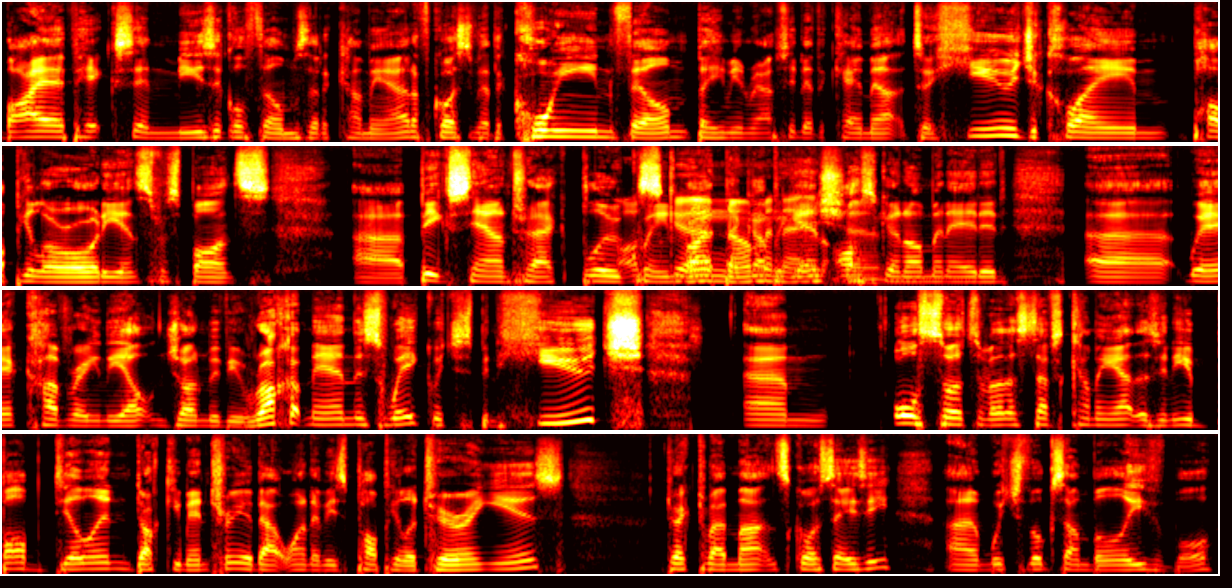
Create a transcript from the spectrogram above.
biopics and musical films that are coming out. Of course, we've had the Queen film, Bohemian Rhapsody, that came out to a huge acclaim, popular audience response, uh, big soundtrack, blew Queen right back up again. Oscar nominated. Uh, we're covering the Elton John movie Rocket Man this week, which has been huge. Um, all sorts of other stuff's coming out. There's a new Bob Dylan documentary about one of his popular touring years directed by Martin Scorsese, um, which looks unbelievable.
